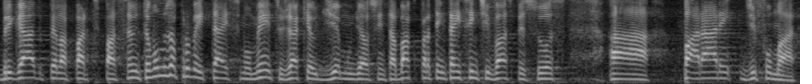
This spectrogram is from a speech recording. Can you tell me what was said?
obrigado pela participação. Então, vamos aproveitar esse momento, já que é o Dia Mundial Sem Tabaco, para tentar incentivar as pessoas a pararem de fumar.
